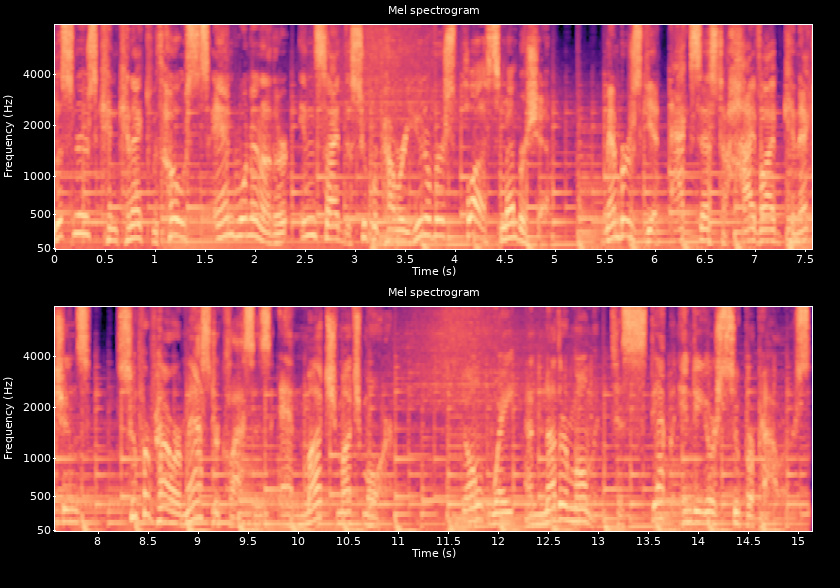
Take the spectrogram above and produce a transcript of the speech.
Listeners can connect with hosts and one another inside the Superpower Universe Plus membership. Members get access to high vibe connections, superpower masterclasses, and much, much more. Don't wait another moment to step into your superpowers.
